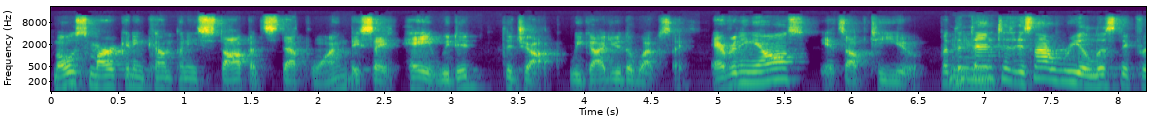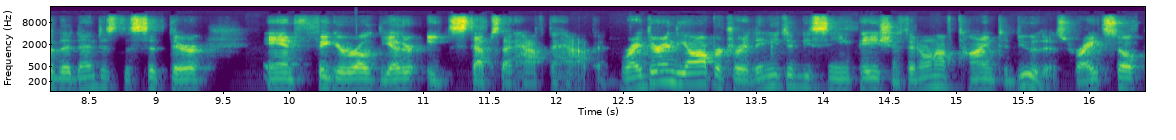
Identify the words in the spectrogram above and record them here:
most marketing companies stop at step one. They say, hey, we did the job. We got you the website. Everything else, it's up to you. But the mm. dentist, it's not realistic for the dentist to sit there and figure out the other eight steps that have to happen, right? They're in the operatory. They need to be seeing patients. They don't have time to do this, right? So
